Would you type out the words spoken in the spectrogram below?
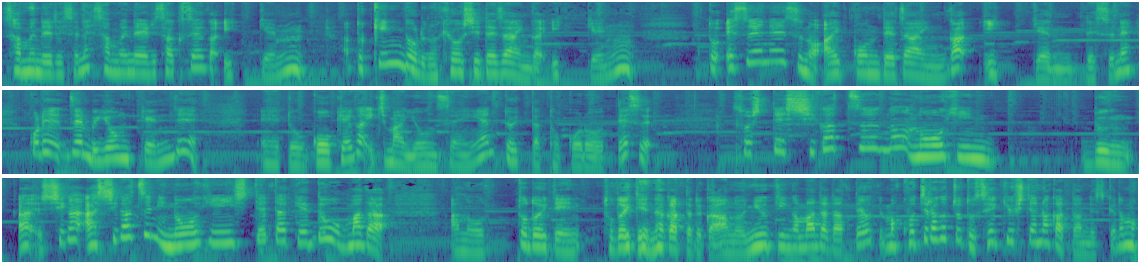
サムネですね、サムネイル作成が1件、あと、Kindle の表紙デザインが1件、あと、SNS のアイコンデザインが1件ですね。これ全部4件で、えーと合計が1万4000円といったところです。そして4月の納品分、あ 4, があ4月に納品してたけど、まだあの届いて届いてなかったとかあの入金がまだだったよって、まあ、こちらがちょっと請求してなかったんですけども、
